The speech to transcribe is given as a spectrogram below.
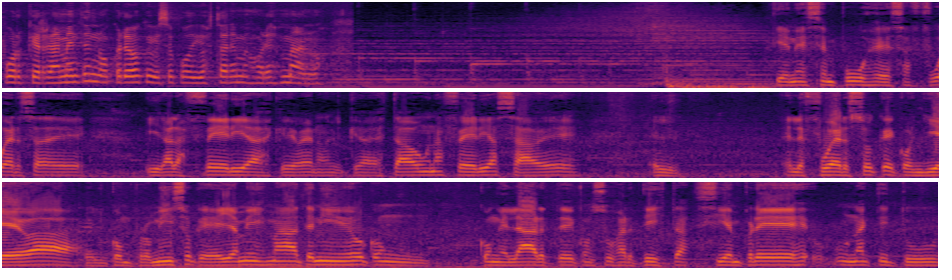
porque realmente no creo que hubiese podido estar en mejores manos. Tiene ese empuje, esa fuerza de ir a las ferias, que bueno, el que ha estado en una feria sabe el, esfuerzo que conlleva, el compromiso que ella misma ha tenido con, con el arte, con sus artistas. Siempre es una actitud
